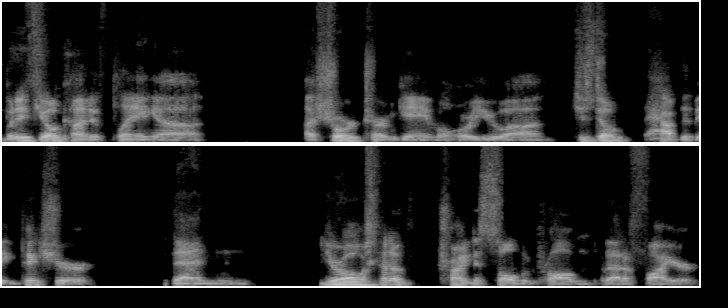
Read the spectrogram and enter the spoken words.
but if you're kind of playing a a short term game or you uh, just don't have the big picture, then you're always kind of trying to solve a problem, put out a fire.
